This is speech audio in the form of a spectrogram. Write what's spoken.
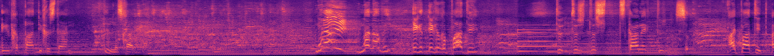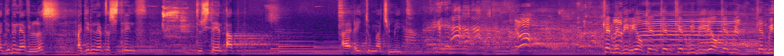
Ek het geparty gestaan. Ek het lus gehad. Nee. Nee, nee. Ek het ek het. Toe toe toe staan ek so, I partied. I didn't have lust. I didn't have the strength to stand up. I ate too much meat. Can we be real? Can can can we be real? Can we can we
